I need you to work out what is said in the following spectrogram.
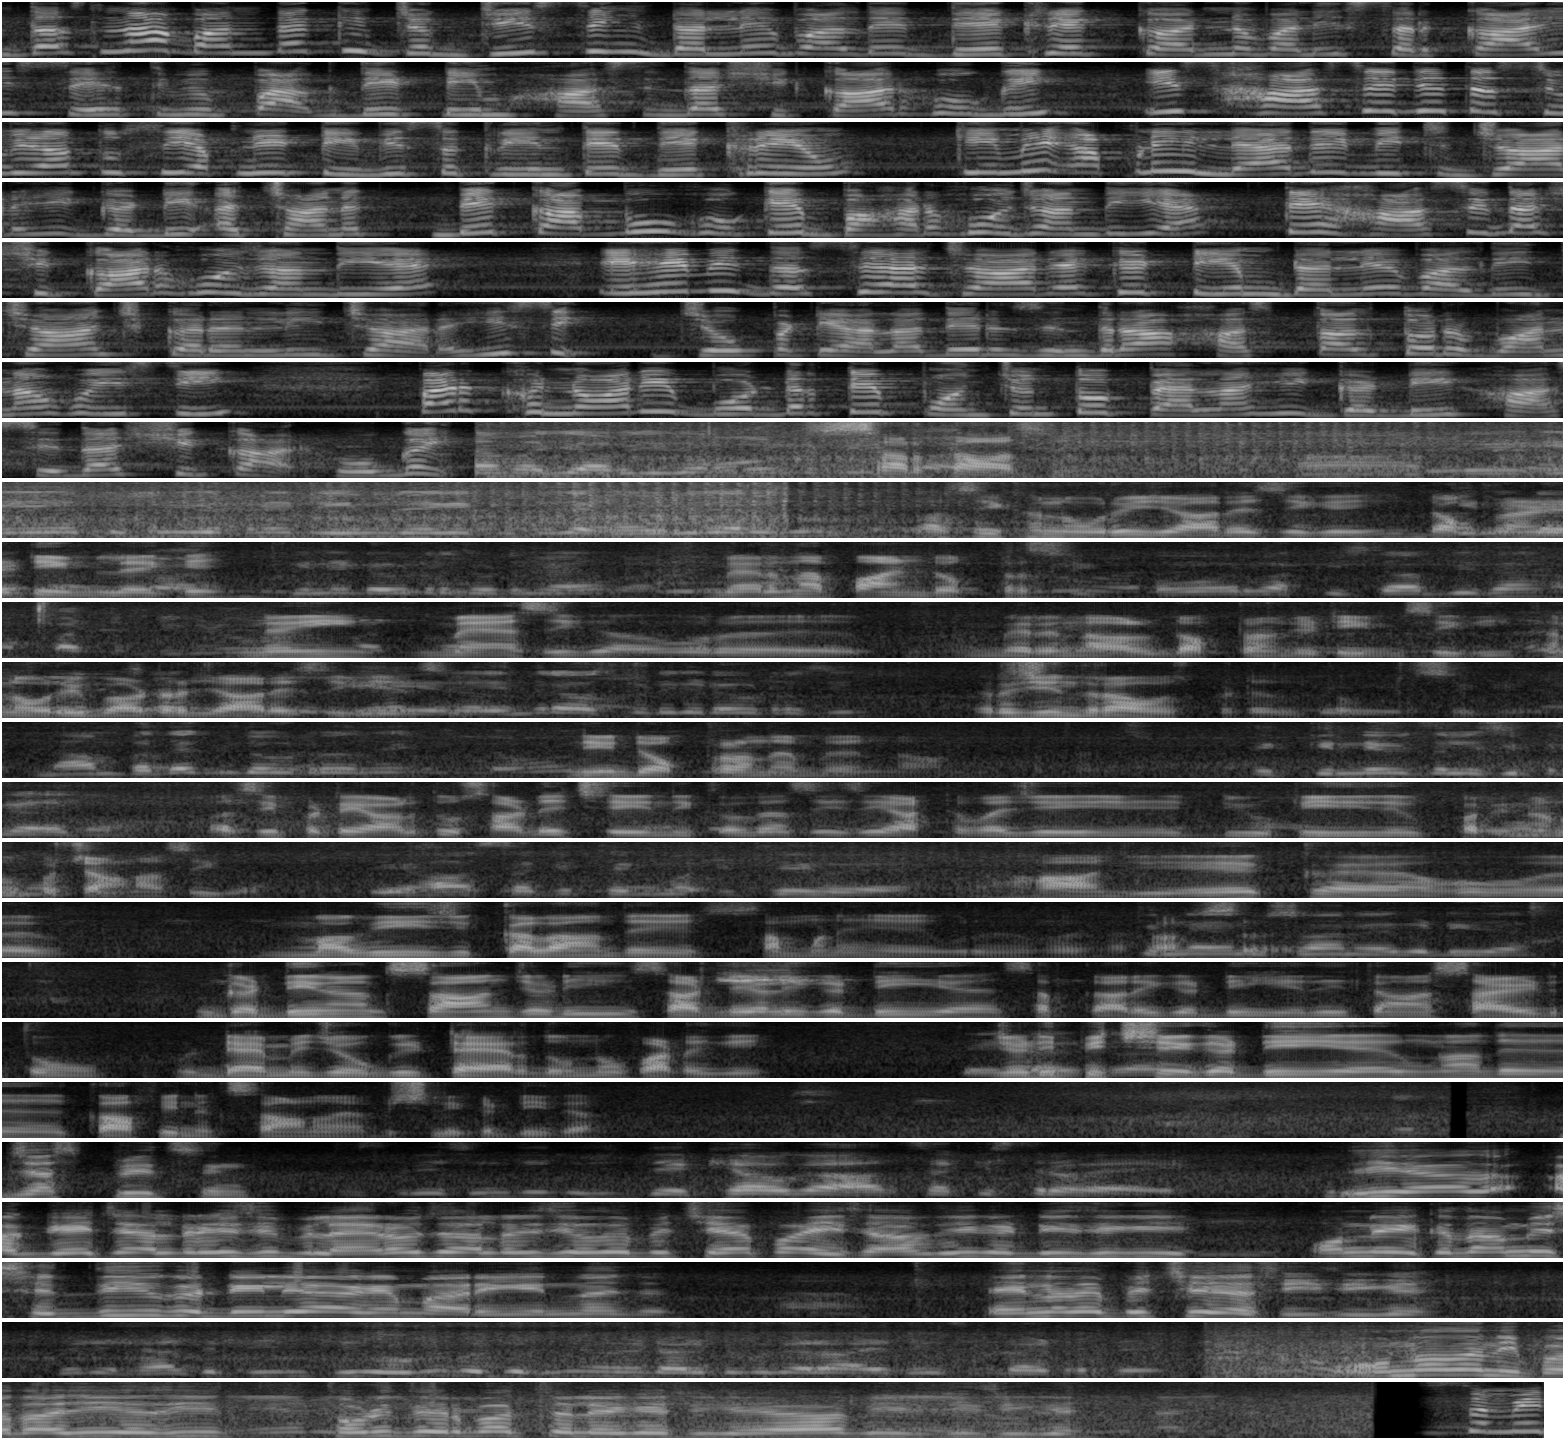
ਦੱਸਣਾ ਬਣਦਾ ਕਿ ਜਗਜੀਤ ਸਿੰਘ ਡੱਲੇਵਾਲ ਦੇ ਦੇਖਰੇਖ ਕਰਨ ਵਾਲੀ ਸਰਕਾਰੀ ਸਿਹਤ ਵਿਭਾਗ ਦੀ ਟੀਮ ਹਾਦਸੇ ਦਾ ਸ਼ਿਕਾਰ ਹੋ ਗਈ। ਇਸ ਹਾਦਸੇ ਦੀਆਂ ਤਸਵੀਰਾਂ ਤੁਸੀਂ ਆਪਣੀ ਟੀਵੀ ਸਕਰੀਨ ਤੇ ਦੇਖ ਰਹੇ ਹੋ। ਕਿਵੇਂ ਆਪਣੀ ਲੈਅ ਦੇ ਵਿੱਚ ਜਾ ਰਹੀ ਗੱਡੀ ਅਚਾਨਕ ਬੇਕਾਬੂ ਹੋ ਕੇ ਬਾਹਰ ਹੋ ਜਾਂਦੀ ਹੈ ਤੇ ਹਾਦਸੇ ਦਾ ਸ਼ਿਕਾਰ ਹੋ ਜਾਂਦੀ ਹੈ। ਇਹ ਵੀ ਦੱਸਿਆ ਜਾ ਰਿਹਾ ਕਿ ਟੀਮ ਡੱਲੇਵਾਲ ਦੀ ਜਾਂਚ ਕਰਨ ਲਈ ਜਾ ਰਹੀ ਸੀ ਜੋ ਪਟਿਆਲਾ ਦੇ ਰਜਿੰਦਰਾ ਹਸਪਤਾਲ ਤੋਂ ਰਵਾਨਾ ਹੋਈ ਸੀ ਪਰ ਖਨੌਰੀ ਬਾਰਡਰ ਤੇ ਪਹੁੰਚਣ ਤੋਂ ਪਹਿਲਾਂ ਹੀ ਗੱਡੀ ਹਾਦਸੇ ਦਾ ਸ਼ਿਕਾਰ ਹੋ ਗਈ। ਸਰਤਾਜ ਸਿੰਘ। ਹਾਂ ਤੇ ਇਹ ਤੁਸੀਂ ਆਪਣੀ ਟੀਮ ਲੈ ਕੇ ਕਿੱਥੇ ਜਾ ਖਨੌਰੀ ਜਾ ਰਹੇ ਸੀ? ਅਸੀਂ ਖਨੌਰੀ ਜਾ ਰਹੇ ਸੀਗੇ ਜੀ, ਡਾਕਟਰਾਂ ਦੀ ਟੀਮ ਲੈ ਕੇ। ਕਿੰਨੇ ਡਾਕਟਰ ਤੁਹਾਡੇ ਨਾਲ? ਮੇਰੇ ਨਾਲ ਪੰਜ ਡਾਕਟਰ ਸੀ। ਔਰ ਬਾਕੀ ਸਟਾਫ ਵੀ ਥਾ ਨਹੀਂ ਮੈਂ ਸੀਗਾ ਔਰ ਮੇਰੇ ਨਾਲ ਡਾਕਟਰਾਂ ਦੀ ਟੀਮ ਸੀਗੀ। ਖਨੌਰੀ ਬਾਰਡਰ ਜਾ ਰਹੇ ਸੀਗੇ ਅਸੀਂ। ਇੰਦਰਾ ਹਸਪੀਟਲ ਦੇ ਡਾਕਟਰ ਸੀ? ਰਜਿੰਦਰਾ ਹਸਪੀਟਲ ਡਾਕਟਰ ਸੀਗੇ। ਨਾਮ ਪਤਾ ਕਿ ਡਾਕਟਰਾਂ ਦੇ? ਨਹੀਂ ਡਾਕਟਰਾਂ ਦਾ ਮੇਰਾ ਨਾਮ ਜੀ। ਤੇ ਕਿੰਨੇ ਵਜੇ ਚੱਲੇ ਸੀ ਪਟਿਆਲੇ ਤੋਂ? ਅਸੀਂ ਪਟਿਆਲੇ ਤੋਂ 6:30 ਨਿਕਲਦਾ ਸੀ ਅਸੀਂ 8 ਵਜੇ ਡਿਊਟੀ ਦੇ ਉੱਪਰ ਇਹਨਾਂ ਨੂੰ ਪਹੁੰਚਾਉਣਾ ਸੀਗਾ। ਤੇ ਹਾਦਸਾ ਕਿੱਥੇ ਇੱਥੇ ਹੋਇਆ? ਹਾਂਜੀ ਇੱਕ ਉਹ ਮਵੀਜ ਕਲਾਂ ਦੇ ਸਾਹਮਣੇ ਉਰੇ ਹੋਇਆ ਕਿੰਨਾ ਹਾਦਸਾ। ਨੁਕਸਾਨ ਹੋਇਆ ਗੱਡੀ ਦਾ? ਗੱਡੀ ਦਾ ਨੁਕਸਾਨ ਜਿਹੜੀ ਸਾਡੇ ਵਾਲੀ ਗੱਡੀ ਹੈ ਸਰਕਾਰੀ ਗੱਡੀ ਇਹਦੀ ਤਾਂ ਸਾਈਡ ਤੋਂ ਡੈਮੇਜ ਹੋ ਗਈ ਟਾਇਰ ਦੋਨੋਂ ਫਟ ਗਏ। ਤੇ ਜਿਹੜੀ ਪਿੱਛੇ ਗੱਡੀ ਹੈ ਉਹਨਾਂ ਦੇ ਕਾਫੀ ਨੁਕਸਾਨ ਹੋਇਆ ਪਿਛਲੀ ਗੱਡੀ ਦਾ। ਜਸਪ੍ਰੀਤ ਸਿੰਘ। ਜਸਪ੍ਰੀਤ ਸਿੰਘ ਜੀ ਤੁਸੀਂ ਦੇਖਿਆ ਹੋਗਾ ਹਾਦਸਾ ਕਿਸ ਤਰ੍ਹਾਂ ਹੋਇਆ ਹੈ ਜੀ ਆ ਅੱਗੇ ਚੱਲ ਰਹੀ ਸੀ ਬਲੈਰੋ ਚੱਲ ਰਹੀ ਸੀ ਉਹਦੇ ਪਿੱਛੇ ਆ ਭਾਈ ਸਾਹਿਬ ਦੀ ਗੱਡੀ ਸੀਗੀ। ਉਹਨੇ ਇੱਕਦਮ ਹੀ ਸਿੱਧੀ ਹੀ ਗੱਡੀ ਲਿਆ ਕੇ ਮਾਰੀ ਇਹਨਾਂ 'ਚ। ਹਾਂ। ਇਹਨਾਂ ਦੇ ਪਿੱਛੇ ਅਸੀਂ ਸੀਗੇ। ਜਿਹੜੀ ਹੈਲਥ ਟੀਮ ਸੀ, ਉਹ ਵੀ ਕੋਈ ਜ਼ਖਮੀ ਹੋਏ ਡਾਕਟਰ ਵਗੈਰਾ ਆਏ ਥੇ ਇਸ ਡਾਕਟਰ ਤੇ ਉਹਨਾਂ ਦਾ ਨਹੀਂ ਪਤਾ ਜੀ, ਅਸੀਂ ਥੋੜੀ ਦੇਰ ਬਾਅਦ ਚਲੇ ਗਏ ਸੀਗੇ ਆ ਵੀਰ ਜੀ ਸੀਗੇ।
